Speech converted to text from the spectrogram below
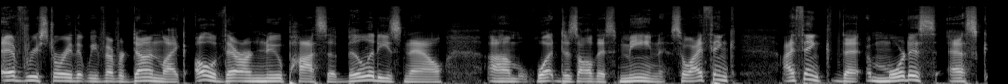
every story that we've ever done like oh there are new possibilities now. Um, what does all this mean? So i think i think that mortis-esque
